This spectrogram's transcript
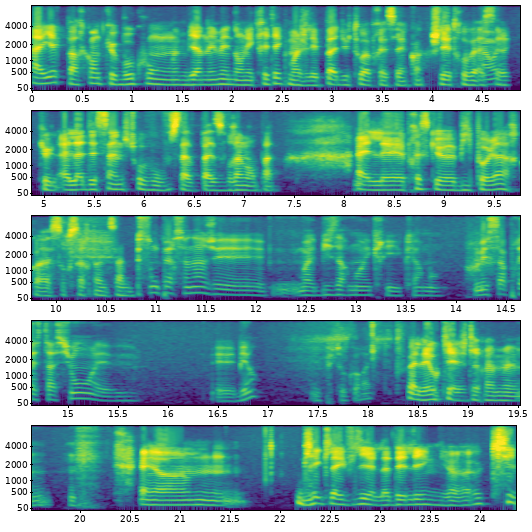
Hayek, par contre, que beaucoup ont bien aimé dans les critiques, moi je l'ai pas du tout apprécié. Quoi. Je l'ai trouvé ah assez ridicule. Elle a des scènes, je trouve, où ça passe vraiment pas. Elle est presque bipolaire quoi, sur certaines scènes. Son personnage est ouais, bizarrement écrit, clairement. Mais sa prestation est, est bien, est plutôt correcte. Elle est ok, je dirais. même. Mm. Et euh, Blake Lively, elle a des lignes euh, qui,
